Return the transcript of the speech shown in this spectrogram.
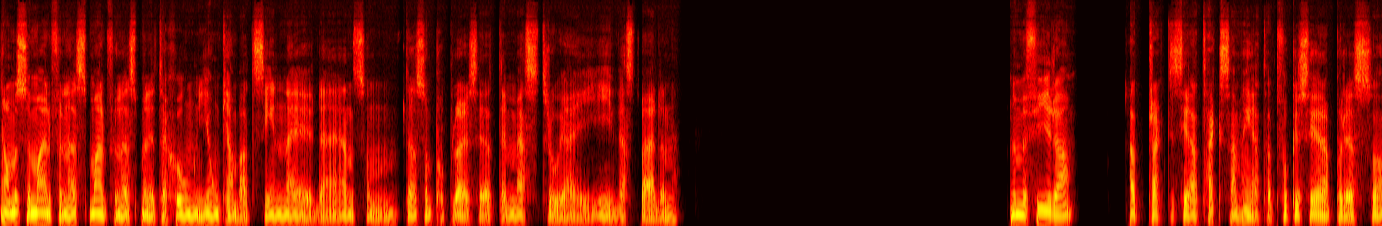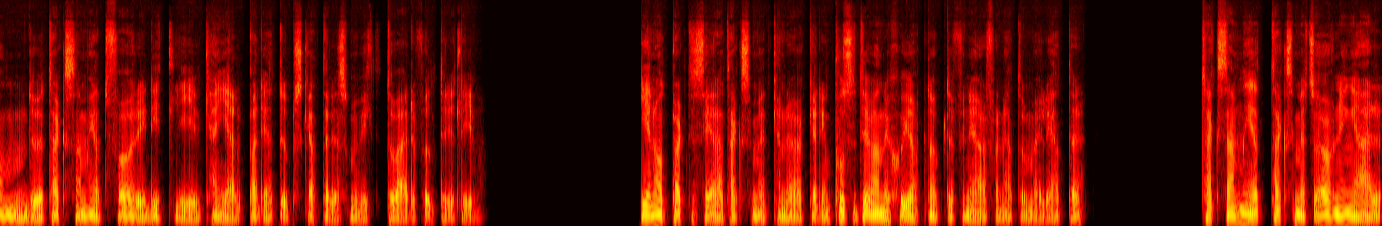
Ja, men så mindfulness, mindfulness meditation, Jon Kambat-Zinn är den som, den som populariserat det mest, tror jag, i, i västvärlden. Nummer fyra, att praktisera tacksamhet, att fokusera på det som du är tacksamhet för i ditt liv kan hjälpa dig att uppskatta det som är viktigt och värdefullt i ditt liv. Genom att praktisera tacksamhet kan du öka din positiva energi och öppna upp dig för nya erfarenheter och möjligheter. Tacksamhet, tacksamhetsövningar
